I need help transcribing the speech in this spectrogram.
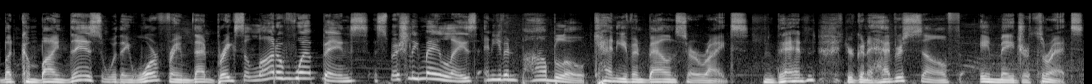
but combine this with a Warframe that breaks a lot of weapons, especially melees, and even Pablo can't even balance her right. Then, you're gonna have yourself a major threat.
